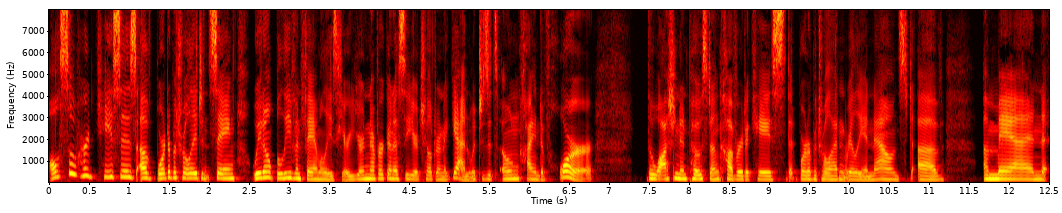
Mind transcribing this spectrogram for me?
also heard cases of Border Patrol agents saying, We don't believe in families here. You're never going to see your children again, which is its own kind of horror the Washington Post uncovered a case that Border Patrol hadn't really announced of a man,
